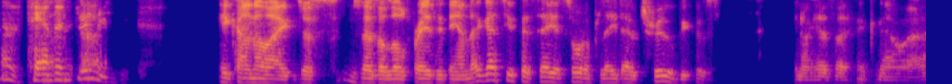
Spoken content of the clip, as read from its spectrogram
That was tandem uh, dreaming he kind of like just says a little phrase at the end. I guess you could say it sort of played out true because, you know, he has, I think, now uh,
